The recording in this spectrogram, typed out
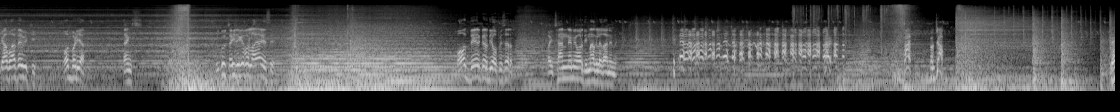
क्या बात है विक्की? बहुत बढ़िया। थैंक्स बिल्कुल सही जगह पर लाया इसे। बहुत देर कर दिया ऑफिसर। पहचानने में और दिमाग लगाने में। रुक जाओ। क्या?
